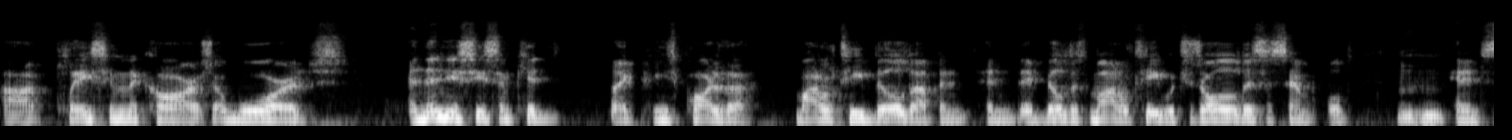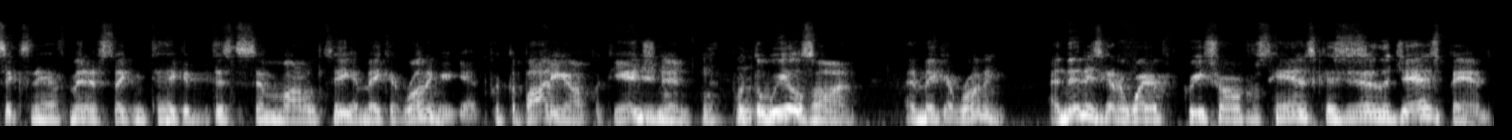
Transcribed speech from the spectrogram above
uh, placing the cars, awards, and then you see some kid like he's part of the Model T buildup, and and they build this Model T, which is all disassembled, mm-hmm. and in six and a half minutes they can take a disassembled Model T and make it running again. Put the body on, put the engine in, put the wheels on, and make it running. And then he's got to wipe grease off his hands because he's in the jazz band.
